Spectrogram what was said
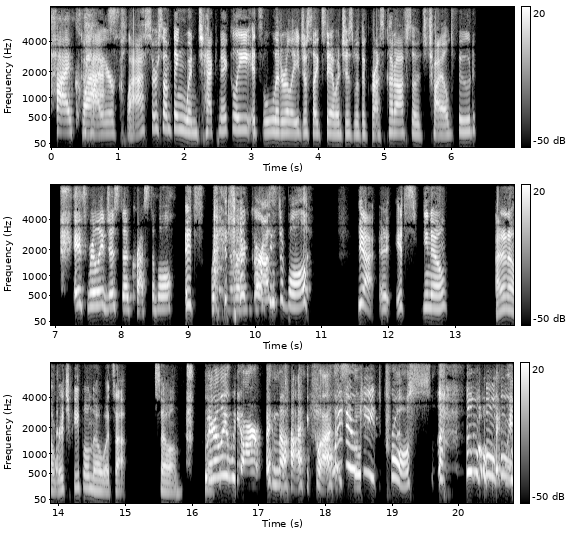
high class. Higher class or something when technically it's literally just like sandwiches with the crust cut off. So it's child food. It's really just a crustable. It's, it's a crustable. yeah. It, it's, you know, I don't know. Rich people know what's up. So clearly, we aren't in the high class. We don't eat cross. oh,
